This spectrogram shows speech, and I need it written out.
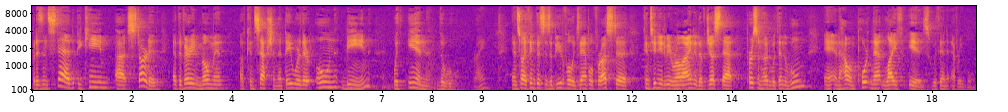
but as instead became uh, started at the very moment of conception, that they were their own being within the womb, right? And so I think this is a beautiful example for us to continue to be reminded of just that personhood within the womb and how important that life is within every womb.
